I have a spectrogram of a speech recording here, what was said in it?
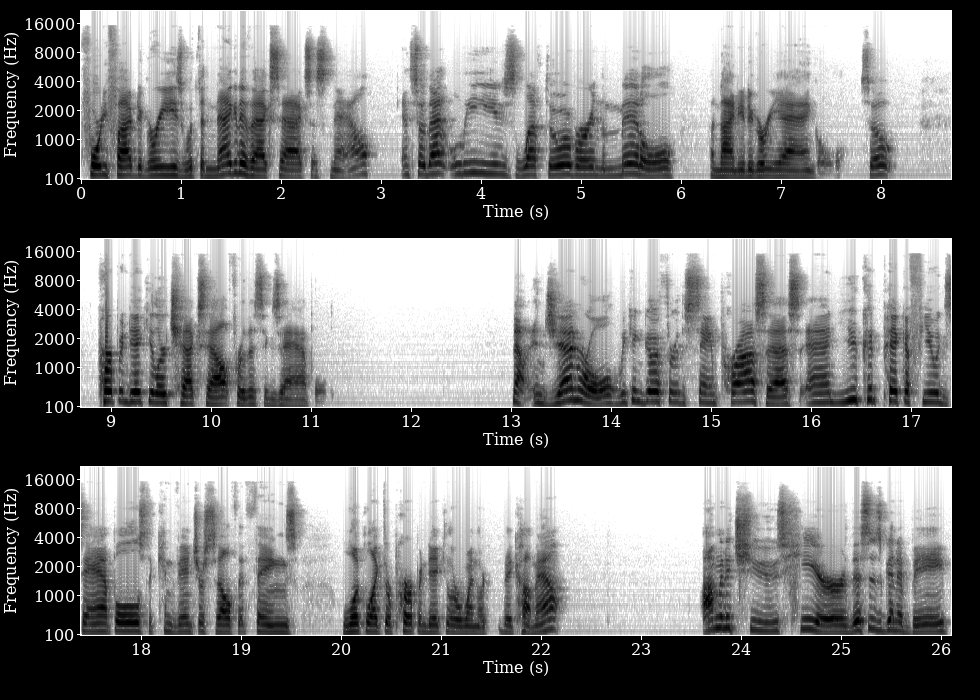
45 degrees with the negative x-axis now. And so that leaves left over in the middle a 90 degree angle. So perpendicular checks out for this example. Now, in general, we can go through the same process and you could pick a few examples to convince yourself that things look like they're perpendicular when they're, they come out. I'm going to choose here, this is going to be,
